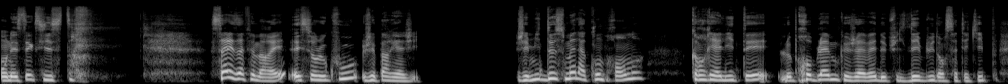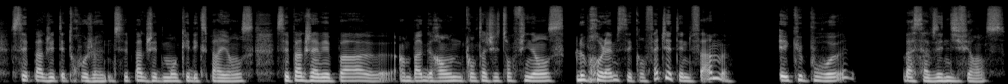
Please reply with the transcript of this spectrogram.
on est sexiste. Ça les a fait marrer et sur le coup, j'ai pas réagi. J'ai mis deux semaines à comprendre qu'en réalité, le problème que j'avais depuis le début dans cette équipe, c'est pas que j'étais trop jeune, c'est pas que j'ai manqué d'expérience, c'est pas que j'avais pas euh, un background quant à gestion finance. Le problème, c'est qu'en fait, j'étais une femme et que pour eux, bah, ça faisait une différence.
